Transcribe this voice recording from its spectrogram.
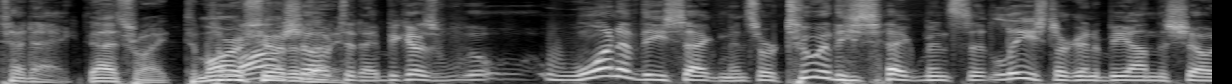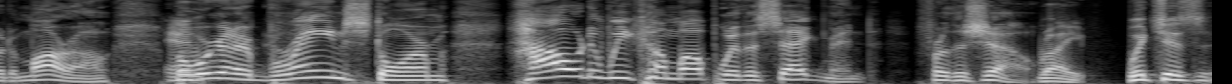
Today. That's right. Tomorrow's show today. because one of these segments, or two of these segments at least, are going to be on the show tomorrow. but And- we're going to brainstorm how do we come up with a segment for the show? Right. Which is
